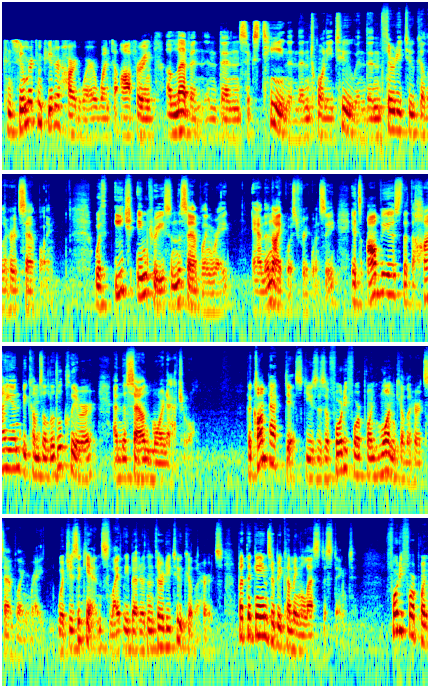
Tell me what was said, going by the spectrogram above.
consumer computer hardware went to offering 11 and then 16 and then 22 and then 32 kilohertz sampling. With each increase in the sampling rate and the Nyquist frequency, it's obvious that the high end becomes a little clearer and the sound more natural. The compact disc uses a 44.1 kHz sampling rate, which is again slightly better than 32 kHz, but the gains are becoming less distinct. 44.1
